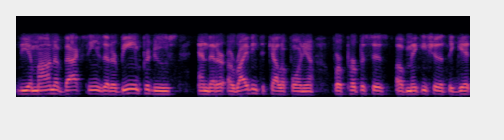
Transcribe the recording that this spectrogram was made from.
the amount of vaccines that are being produced and that are arriving to California for purposes of making sure that they get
